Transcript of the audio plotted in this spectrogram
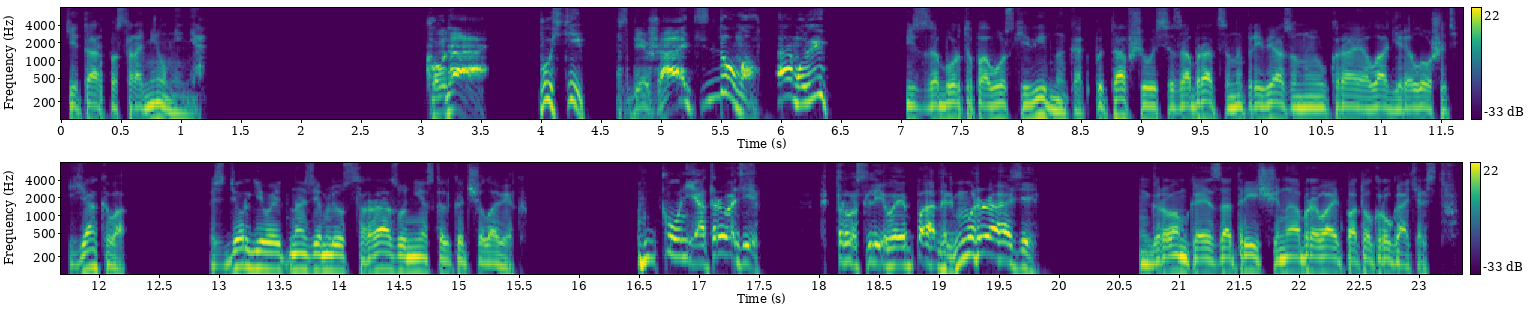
Китар посрамил меня. «Куда? Пусти! Сбежать думал, а мы?» Из-за борта повозки видно, как пытавшегося забраться на привязанную у края лагеря лошадь Якова сдергивает на землю сразу несколько человек. «Кунь, отроди! Трусливая падаль, мрази!» Громкая затрещина обрывает поток ругательств.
